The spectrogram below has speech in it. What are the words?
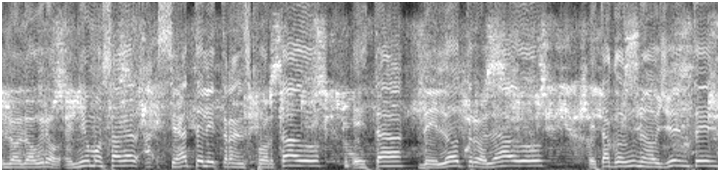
lo logró. El Ñomo Sagar se ha teletransportado. Está del otro lado. Está con una oyente.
